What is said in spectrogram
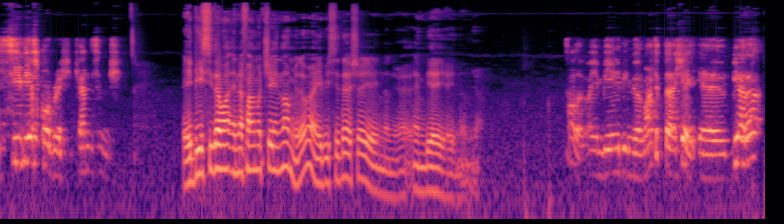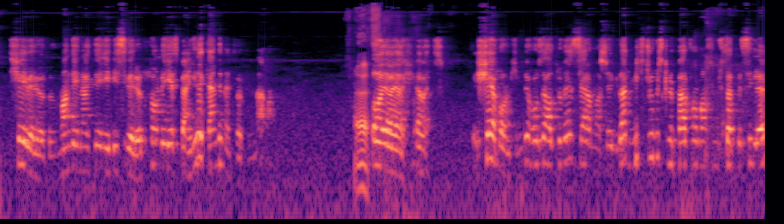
CBS Corporation kendisinmiş. ABC'de ma- NFL maçı yayınlanmıyor değil mi? ABC'de şey yayınlanıyor. NBA yayınlanıyor. Valla NBA'ni bilmiyorum artık da şey e, bir ara şey veriyordu. Monday Night'te ABC veriyordu. Sonra ESPN yine kendi network'ünde ama. Evet. Ay ay ay evet. Şey yapalım şimdi. Jose Altuve selamlar sevgiler. Mitch Trubisky'nin performansı müstakbesiyle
